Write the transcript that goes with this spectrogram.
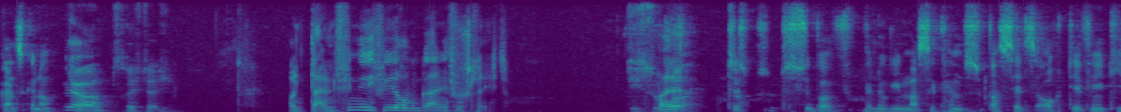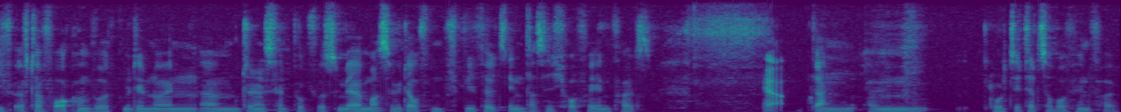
Ganz genau. Ja, ist richtig. Und dann finde ich wiederum gar nicht so schlecht. Die ist Weil- super. Das, das ist super, wenn du gegen Masse kämpfst, was jetzt auch definitiv öfter vorkommen wird mit dem neuen ähm, General Handbook, wirst du mehr Masse wieder auf dem Spielfeld sehen, was ich hoffe jedenfalls. Ja. Dann ähm, lohnt sich der Zauber auf jeden Fall.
